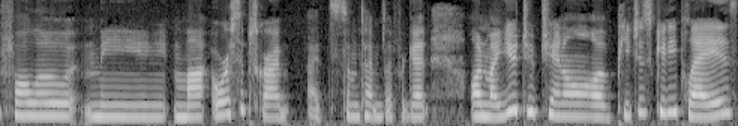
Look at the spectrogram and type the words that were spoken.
follow me my or subscribe. I sometimes I forget on my YouTube channel of Peaches Cutie Plays.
